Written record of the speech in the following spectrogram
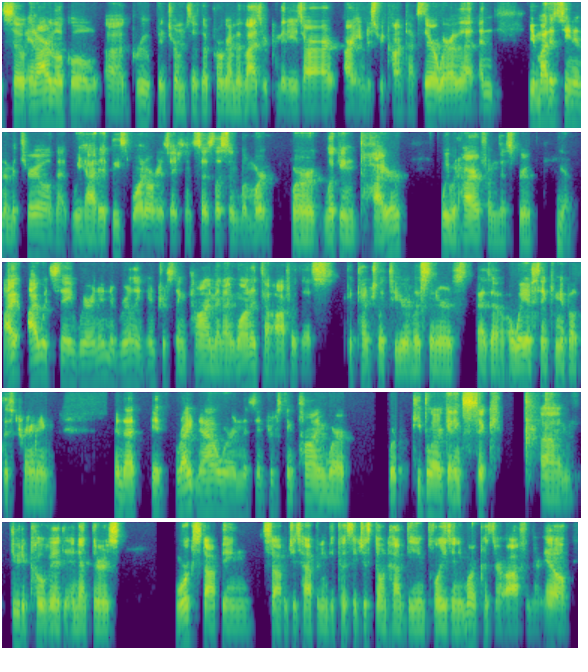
So in our local uh, group in terms of the program advisory committees our our industry contacts they're aware of that. And you might have seen in the material that we had at least one organization that says listen when we're we're looking to hire we would hire from this group. Yeah. I, I would say we're in a really interesting time, and I wanted to offer this potentially to your listeners as a, a way of thinking about this training. And that it right now we're in this interesting time where where people are getting sick um, due to COVID, and that there's work stopping stoppages happening because they just don't have the employees anymore because they're off and they're ill.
